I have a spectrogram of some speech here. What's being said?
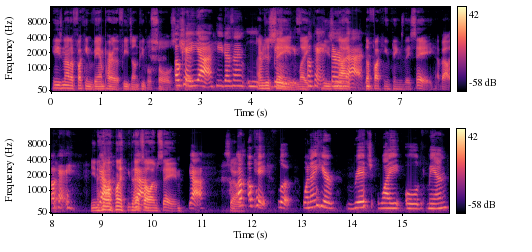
he's not a fucking vampire that feeds on people's souls. Okay, shit. yeah, he doesn't eat. I'm just babies. saying, like, okay, he's not that. the fucking things they say about him. okay, You know, Yeah. like that's Yeah. all I'm saying. yeah. So Um, okay, look, when I hear rich white old man,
